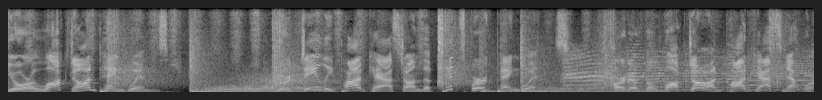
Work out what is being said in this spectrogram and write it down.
You're Locked On Penguins, your daily podcast on the Pittsburgh Penguins, part of the Locked On Podcast Network.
